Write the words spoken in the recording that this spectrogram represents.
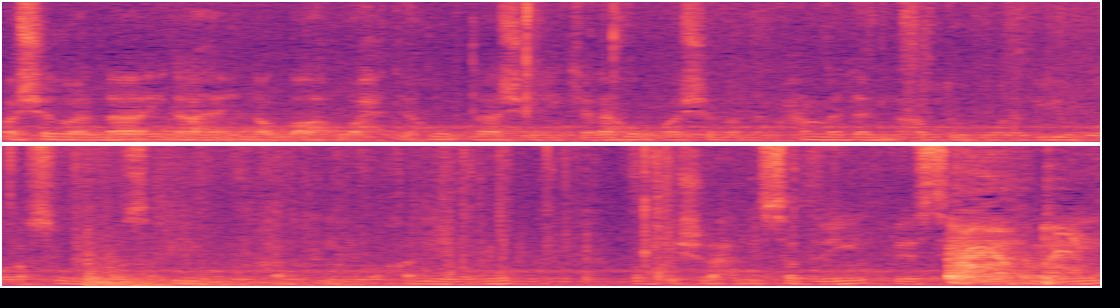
وأشهد أن لا إله إلا الله وحده لا شريك له وأشهد أن محمدا عبده ونبيه ورسوله وصفيه من خلقه وخليله رب اشرح لي صدري ويسر لي أمري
